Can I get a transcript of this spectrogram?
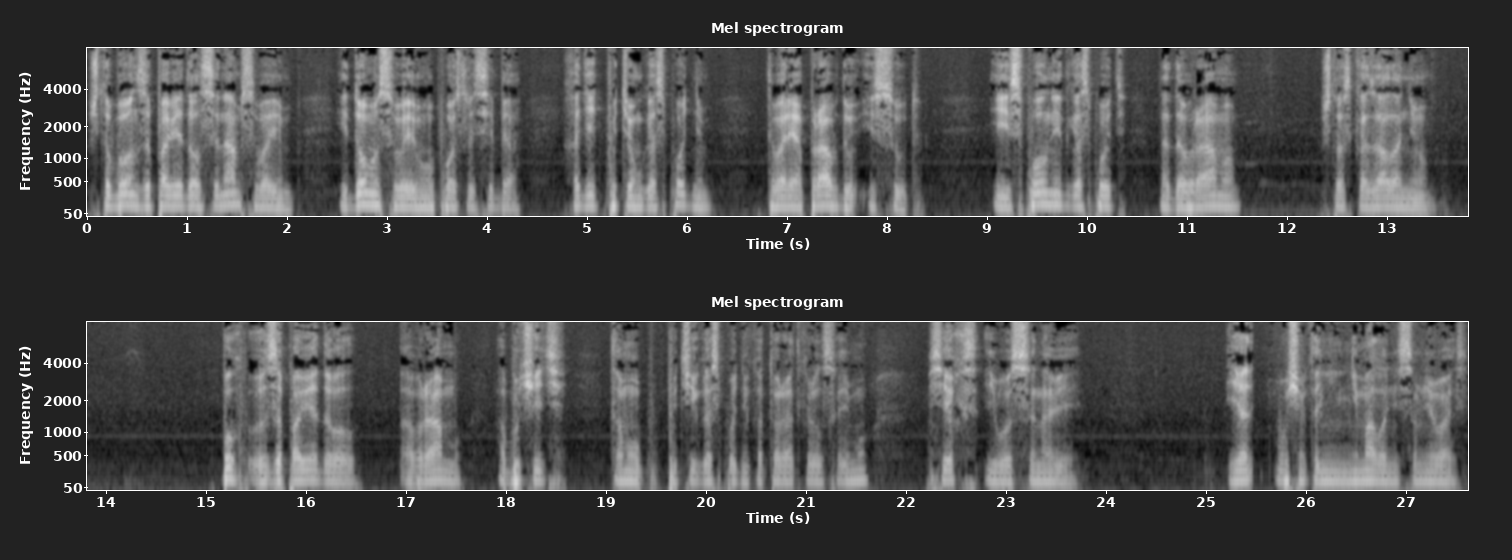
чтобы он заповедал сынам своим и дому своему после себя ходить путем Господним, творя правду и суд. И исполнит Господь над Авраамом, что сказал о нем. Бог заповедовал Аврааму обучить тому пути Господня, который открылся ему, всех его сыновей. Я, в общем-то, немало не сомневаюсь,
